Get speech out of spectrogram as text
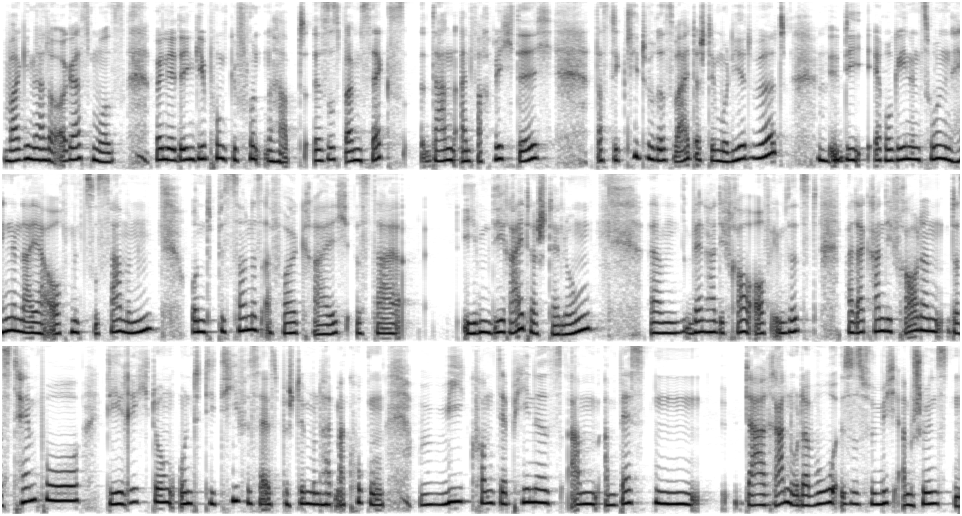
Vaginaler Orgasmus. Wenn ihr den G-Punkt gefunden habt, ist es beim Sex dann einfach wichtig, dass die Klitoris weiter stimuliert wird. Mhm. Die erogenen Zonen hängen da ja auch mit zusammen. Und besonders erfolgreich ist da eben die Reiterstellung, ähm, wenn halt die Frau auf ihm sitzt, weil da kann die Frau dann das Tempo, die Richtung und die Tiefe selbst bestimmen und halt mal gucken, wie kommt der Penis am, am besten daran oder wo ist es für mich am schönsten.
